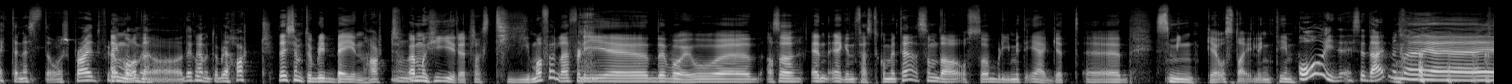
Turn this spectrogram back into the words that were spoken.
etter neste års pride, for det kommer, det. jo, det kommer til å bli hardt. Det kommer til å bli beinhardt. Mm. Og jeg må hyre et slags team å følge, fordi eh, det var jo eh, altså en egen festkomité, som da også blir mitt eget eh, sminke- og stylingteam. Oi, se der. Men øh, jeg,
